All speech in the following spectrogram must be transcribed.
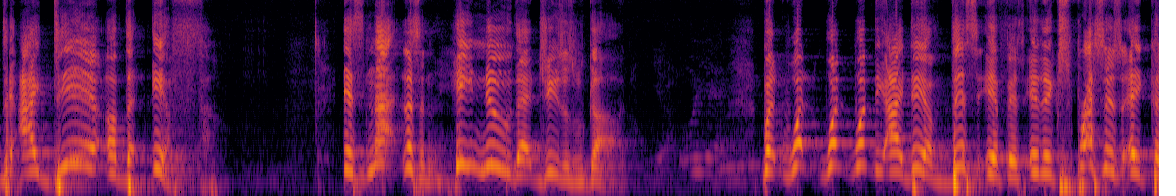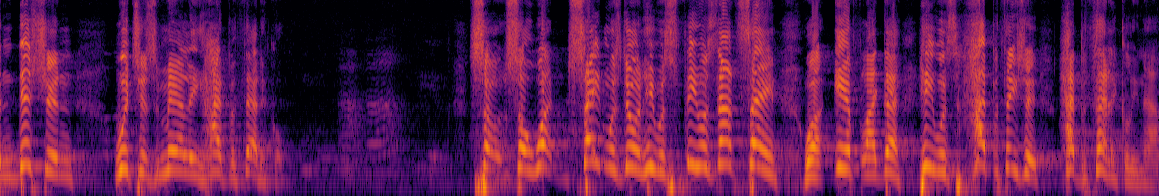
the idea of the if is not, listen, he knew that Jesus was God. But what, what, what the idea of this if is, it expresses a condition which is merely hypothetical. So, so what Satan was doing, he was, he was not saying, well, if like that. He was hypothetically, hypothetically now.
